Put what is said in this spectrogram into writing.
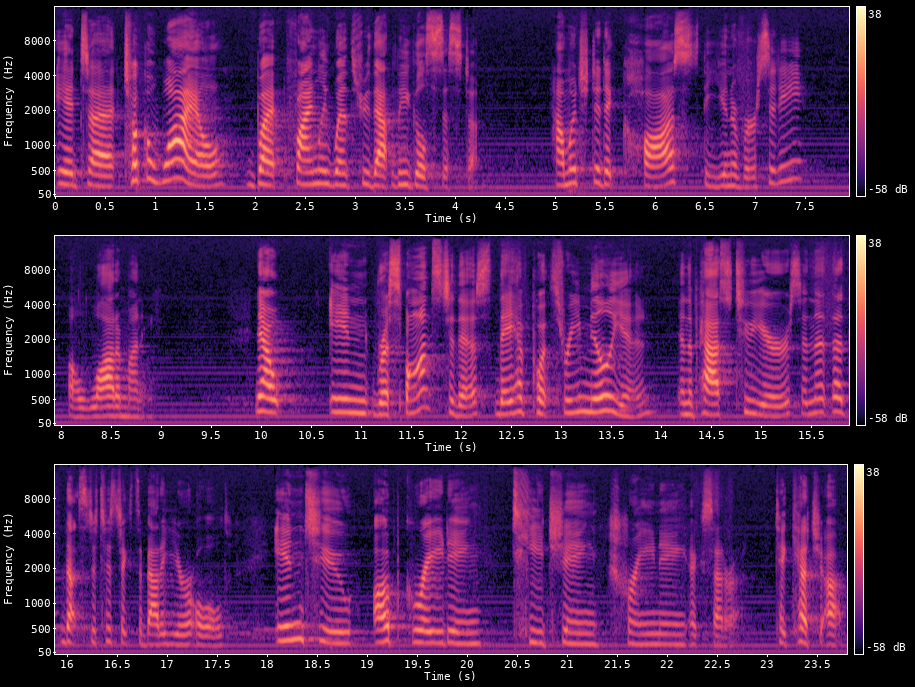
it uh, took a while, but finally went through that legal system. How much did it cost the university? A lot of money. Now, in response to this, they have put 3 million in the past two years, and that, that, that statistic's about a year old, into upgrading, teaching, training, et cetera, to catch up.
